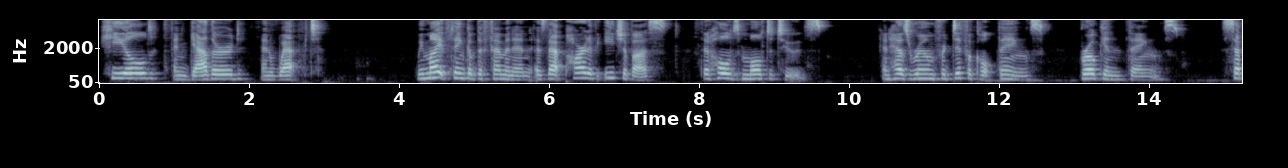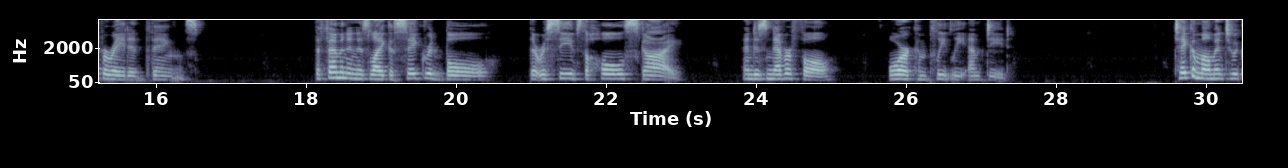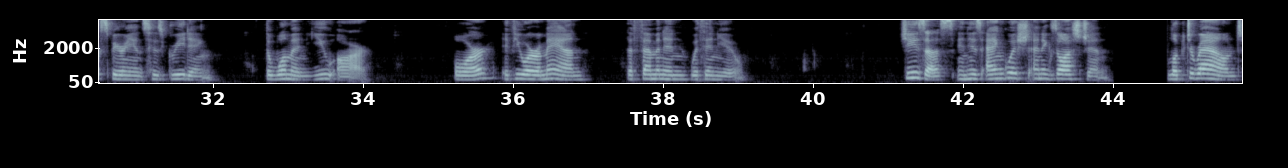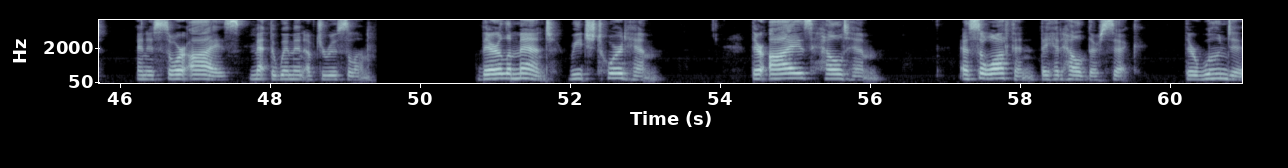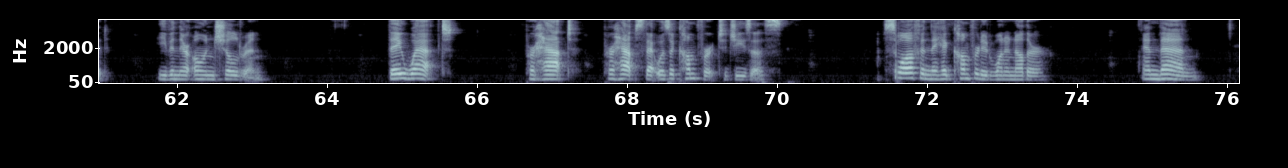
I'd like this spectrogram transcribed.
healed and gathered and wept. We might think of the feminine as that part of each of us that holds multitudes and has room for difficult things, broken things, separated things. The feminine is like a sacred bowl that receives the whole sky and is never full or completely emptied. Take a moment to experience his greeting, the woman you are. Or, if you are a man, the feminine within you. Jesus, in his anguish and exhaustion, looked around and his sore eyes met the women of Jerusalem. Their lament reached toward him their eyes held him, as so often they had held their sick, their wounded, even their own children. They wept. Perhaps, perhaps that was a comfort to Jesus. So often they had comforted one another. And then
